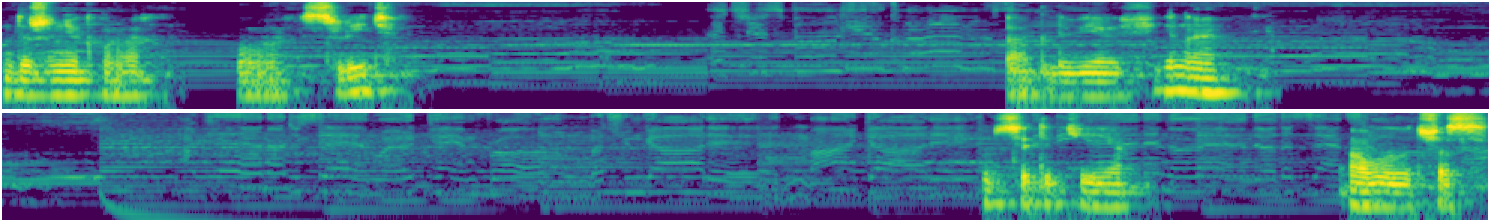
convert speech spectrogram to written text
Даже некого слить. Так, две Афины. Тут все такие... А вот сейчас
